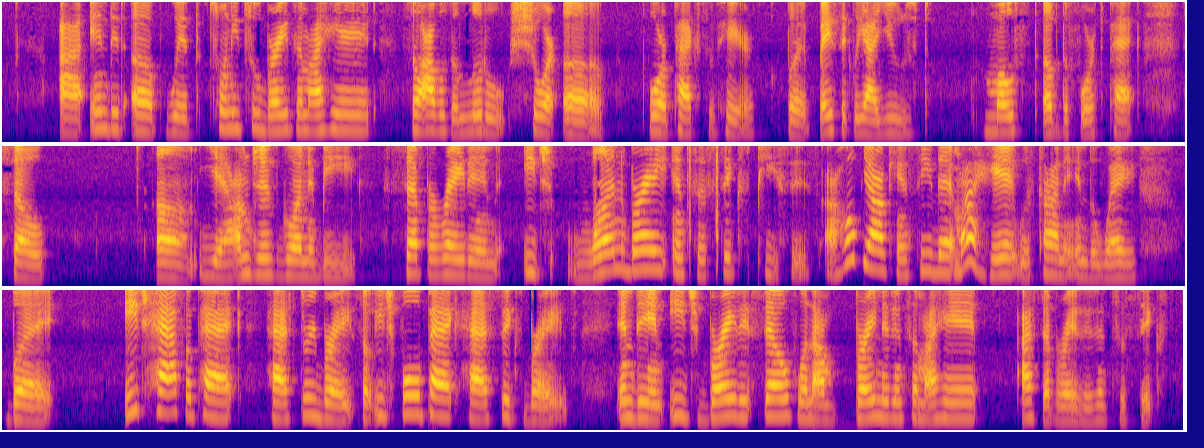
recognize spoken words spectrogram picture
I ended up with 22 braids in my head. So I was a little short of four packs of hair. But basically I used most of the fourth pack. So um, yeah, I'm just going to be separating each one braid into six pieces. I hope y'all can see that. My head was kind of in the way, but each half a pack has three braids. So each full pack has six braids. And then each braid itself, when I'm braiding it into my head, I separate it into six.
